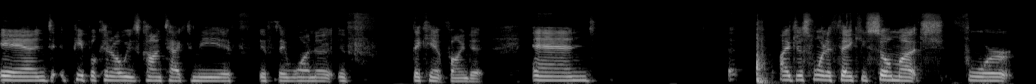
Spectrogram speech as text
and people can always contact me if if they want to if they can't find it. And I just want to thank you so much for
